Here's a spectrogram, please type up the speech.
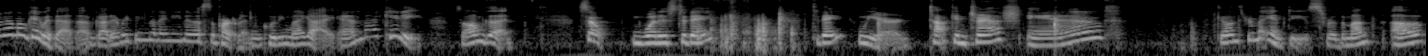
but I'm okay with that. I've got everything that I need in this apartment, including my guy and my kitty. So I'm good. So, what is today? Today we are talking trash and going through my empties for the month of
